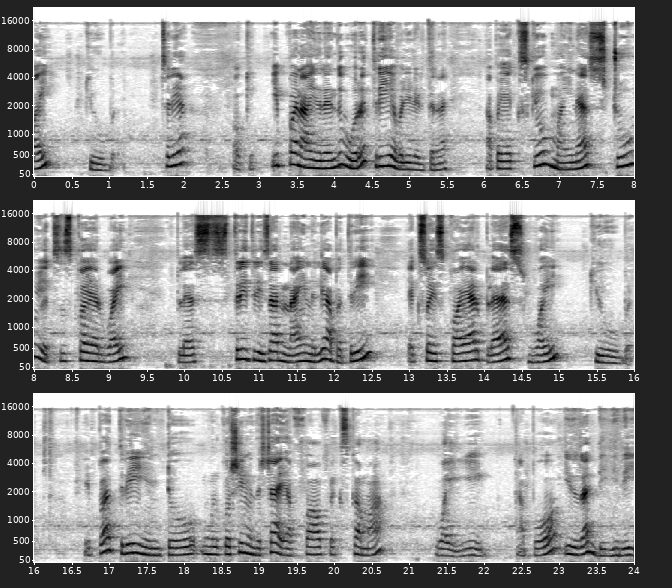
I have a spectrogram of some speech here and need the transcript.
ஒய் க்யூப் சரியா? ஓகே இப்போ நான் இதுலேருந்து ஒரு த்ரீயை வெளியில் எடுத்துடுறேன் அப்போ x cube minus two x square y plus three three sir nine இல்லையா? அப்போ three x y square plus y cube இப்போ த்ரீ இன்ட்டு உங்களுக்கு கொஷின் வந்துருச்சா? F of x comma y அப்போது இதுதான் டிகிரி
